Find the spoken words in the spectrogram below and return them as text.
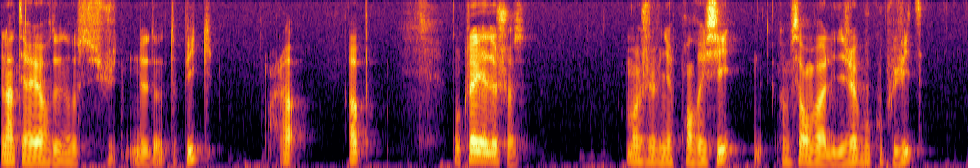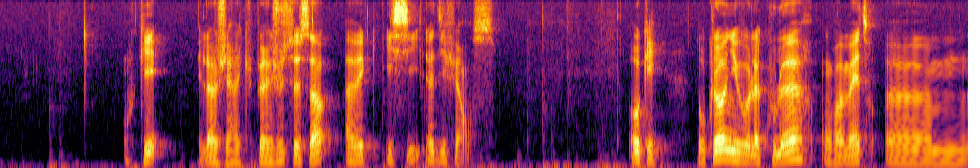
l'intérieur de de nos topics. Voilà, hop. Donc là, il y a deux choses. Moi, je vais venir prendre ici. Comme ça, on va aller déjà beaucoup plus vite. Ok. Et là, j'ai récupéré juste ça avec ici la différence. Ok. Donc là, au niveau de la couleur, on va mettre, euh,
